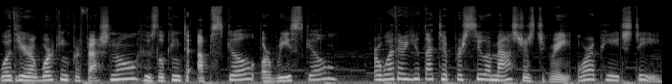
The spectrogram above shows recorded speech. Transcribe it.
whether you're a working professional who's looking to upskill or reskill, or whether you'd like to pursue a master's degree or a PhD.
